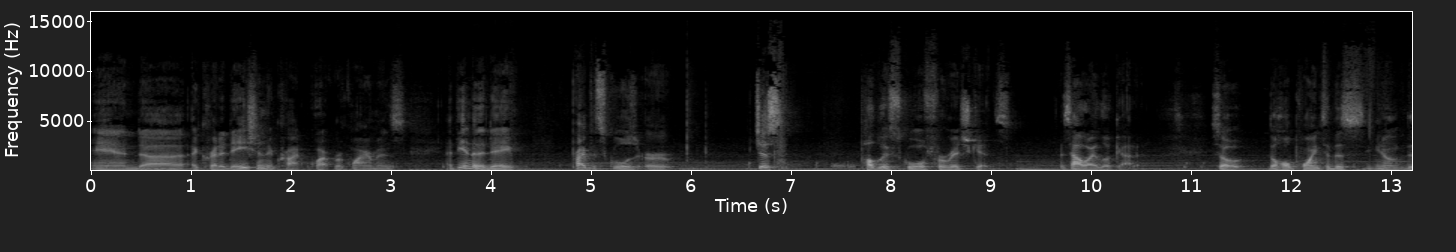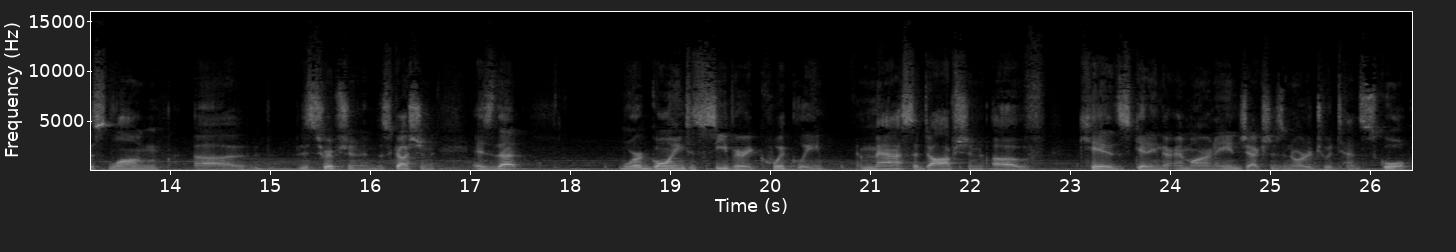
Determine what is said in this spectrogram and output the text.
and uh, accreditation requirements, at the end of the day, private schools are just public school for rich kids. That's how I look at it. So the whole point to this, you know, this long uh, description and discussion is that we're going to see very quickly a mass adoption of kids getting their mRNA injections in order to attend school.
